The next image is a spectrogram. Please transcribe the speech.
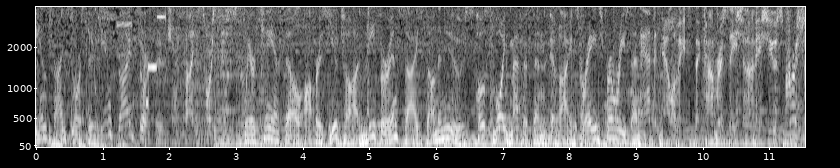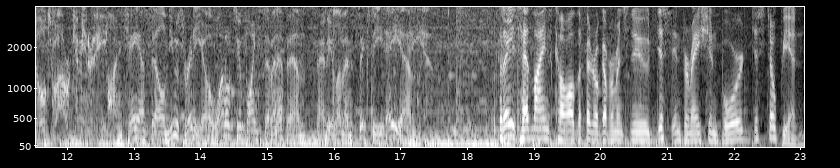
Inside Sources. Inside Sources. Inside Sources. Where KSL offers Utah deeper insights on the news. Host Boyd Matheson divides rage from reason and elevates the conversation on issues crucial to our community. On KSL News Radio 102.7 FM and 1160 AM. Well, today's headlines call the federal government's new disinformation board dystopian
